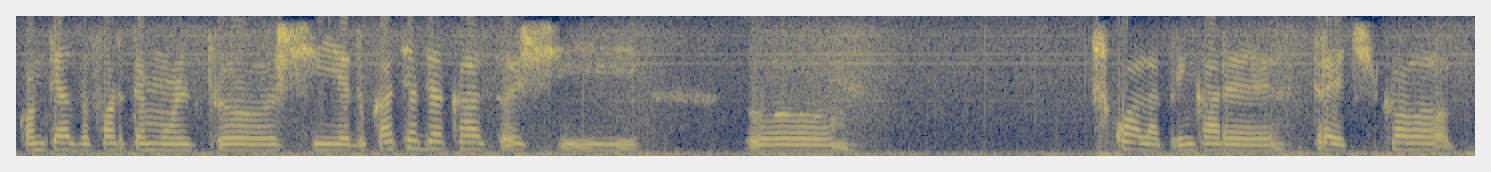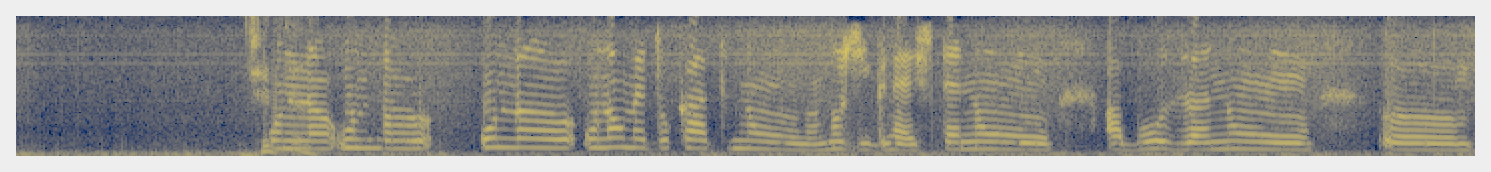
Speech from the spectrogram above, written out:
contează foarte mult uh, și educația de acasă și uh, școala prin care treci, că Ce un, un, un, un om educat nu, nu jignește, nu abuză, nu uh,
